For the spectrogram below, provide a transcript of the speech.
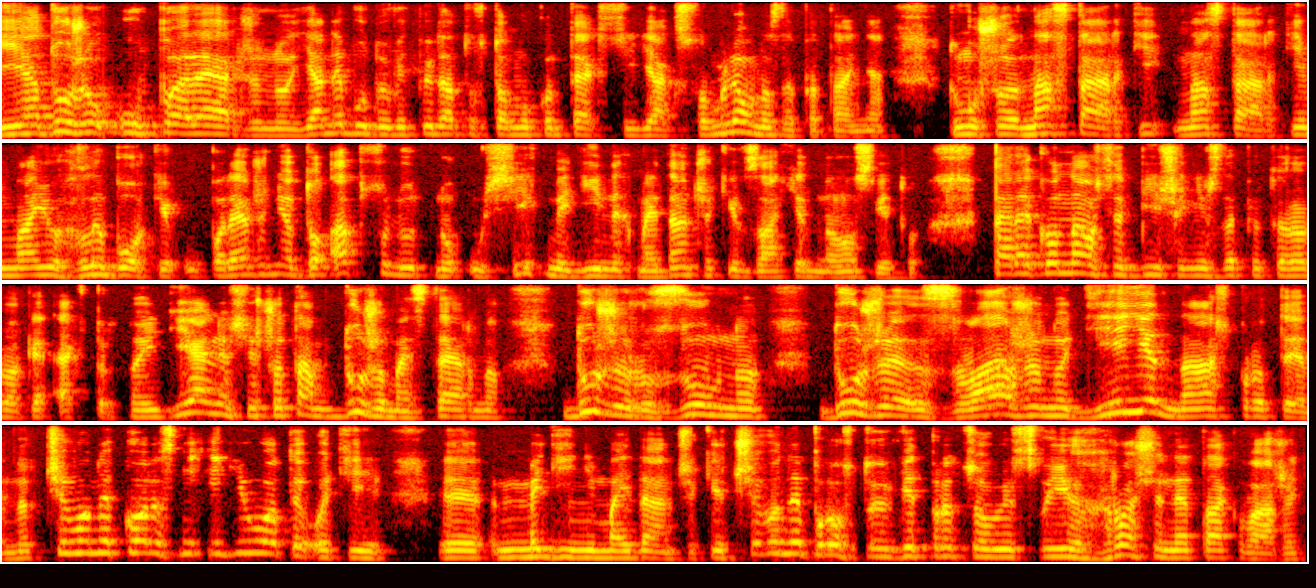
І я дуже упереджено. Я не буду відповідати в тому контексті, як сформульовано запитання, тому що на старті на старті маю глибоке упередження до абсолютно усіх медійних майданчиків західного світу. Переконався більше ніж за півтора роки експертної діяльності, що там дуже майстерно, дуже розумно, дуже зважено діє наш противник. Чи вони корисні ідіоти? Оті е, медійні майданчики, чи вони просто відпрацьовують свої гроші, не так важать.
